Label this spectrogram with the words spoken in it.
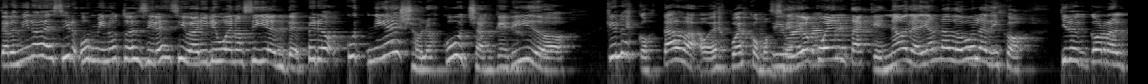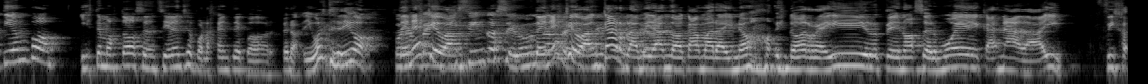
Terminó de decir un minuto de silencio y Barili, bueno, siguiente. Pero ni ellos lo escuchan, querido. ¿Qué les costaba? O después, como se dio cuenta que no le habían dado bola, dijo, quiero que corra el tiempo y estemos todos en silencio por la gente de Ecuador. Pero igual te digo, tenés que ban- 25 segundos. Tenés de que bancarla mirando a cámara y no, y no reírte, no hacer muecas, nada. Ahí, fijo,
